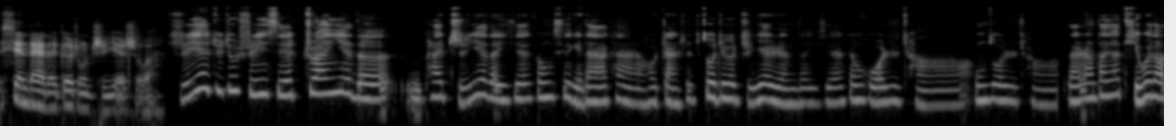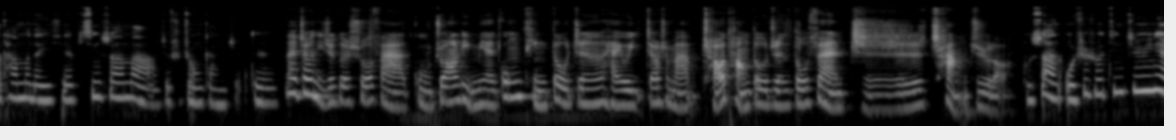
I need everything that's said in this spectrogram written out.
现代的各种职业是吧？职业剧就是一些专业的拍职业的一些东西给大家看，然后展示做这个职业人的一些生活日常啊、工作日常啊，来让大家体会到他们的一些辛酸吧，就是这种感觉。对。那照你这个说法，古装里面宫廷斗争还有叫什么朝堂斗争都算职场剧了？不算，我是说《金枝欲孽》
